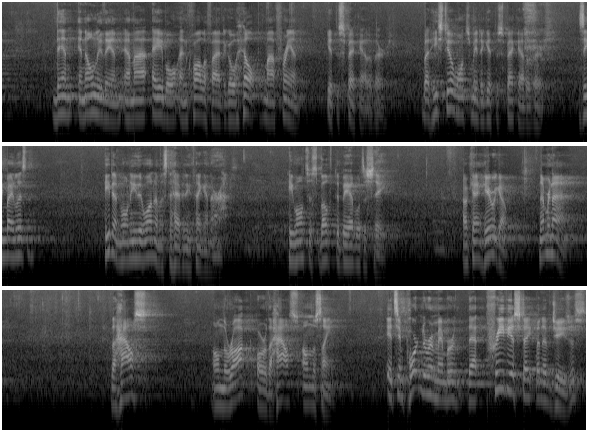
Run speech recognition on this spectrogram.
then and only then am I able and qualified to go help my friend get the speck out of theirs. But he still wants me to get the speck out of theirs. Is anybody listening? He doesn't want either one of us to have anything in our eyes. He wants us both to be able to see. Okay, here we go. Number nine. The house on the rock or the house on the sand it's important to remember that previous statement of Jesus.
